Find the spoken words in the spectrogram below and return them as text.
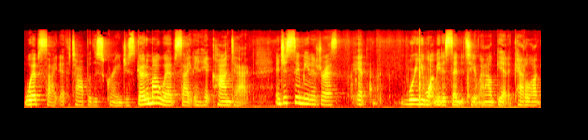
website at the top of the screen. Just go to my website and hit contact and just send me an address where you want me to send it to and I'll get a catalog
